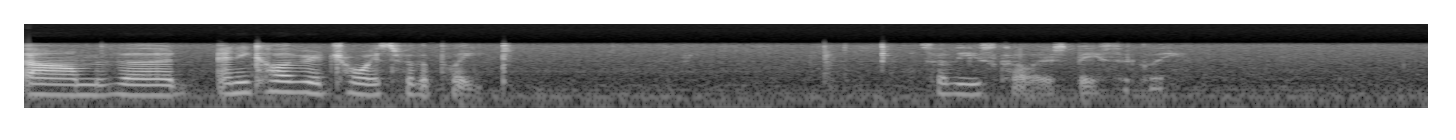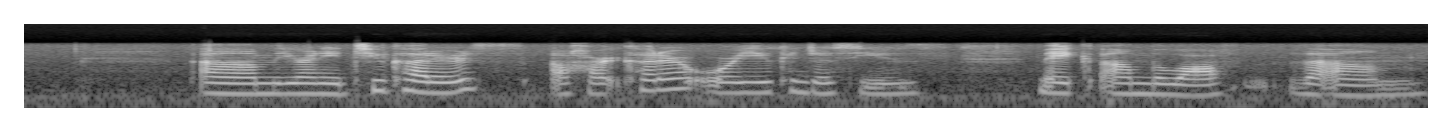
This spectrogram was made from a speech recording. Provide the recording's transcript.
um, the any color of your choice for the plate. So these colors basically. Um, you're going to need two cutters, a heart cutter, or you can just use make um, the waff the um,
